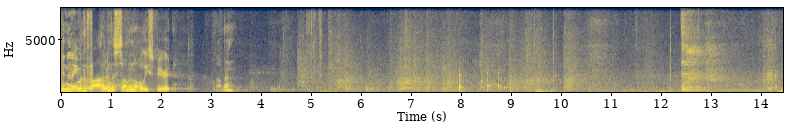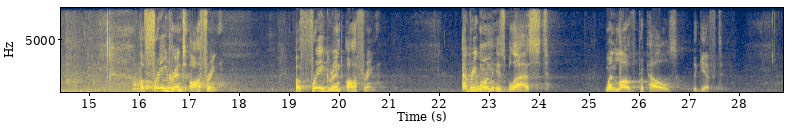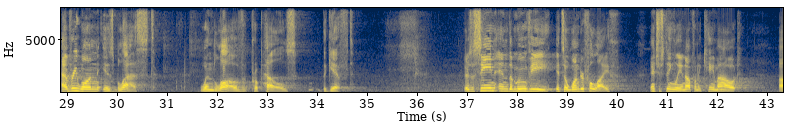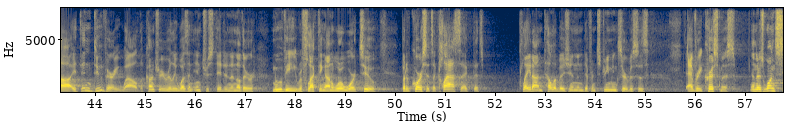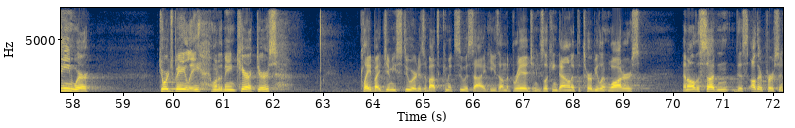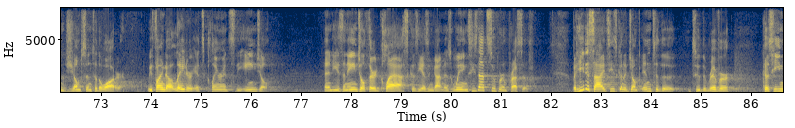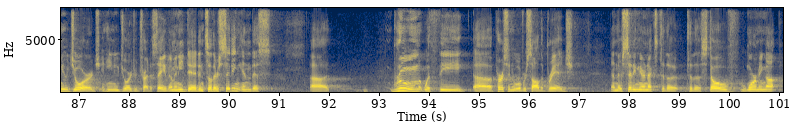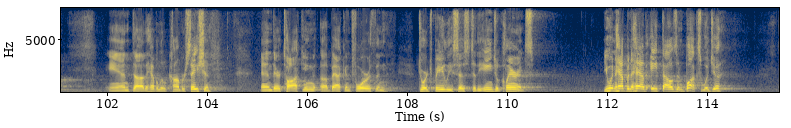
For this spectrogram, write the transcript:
In the name of the Father, and the Son, and the Holy Spirit. Amen. A fragrant offering. A fragrant offering. Everyone is blessed when love propels the gift. Everyone is blessed when love propels the gift. There's a scene in the movie It's a Wonderful Life. Interestingly enough, when it came out, uh, it didn't do very well. The country really wasn't interested in another movie reflecting on World War II. But of course, it's a classic that's played on television and different streaming services every Christmas. And there's one scene where George Bailey, one of the main characters, played by Jimmy Stewart, is about to commit suicide. He's on the bridge and he's looking down at the turbulent waters. And all of a sudden, this other person jumps into the water. We find out later it's Clarence the angel. And he's an angel third class because he hasn't gotten his wings. He's not super impressive. But he decides he's going to jump into the, to the river because he knew George and he knew George would try to save him, and he did. And so they're sitting in this uh, room with the uh, person who oversaw the bridge, and they're sitting there next to the, to the stove, warming up, and uh, they have a little conversation. And they're talking uh, back and forth, and George Bailey says to the angel Clarence, You wouldn't happen to have 8,000 bucks, would you?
